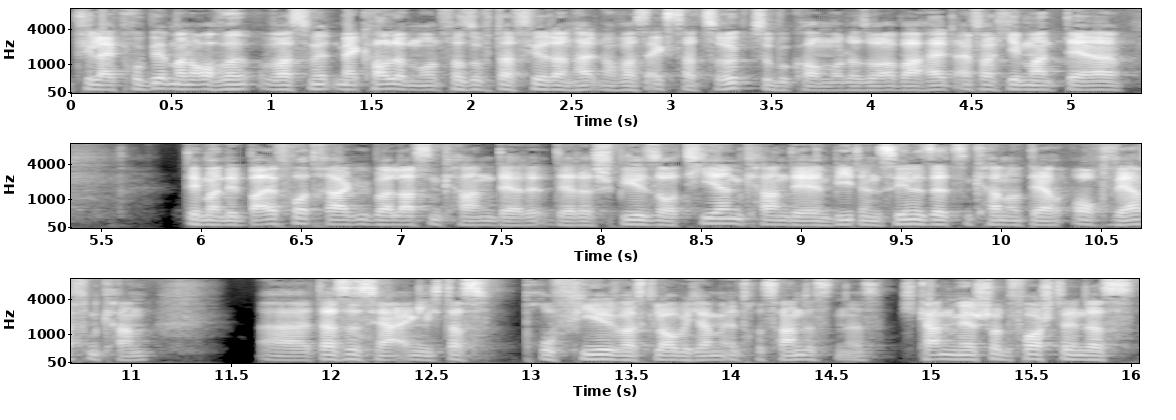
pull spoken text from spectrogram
vielleicht probiert man auch was mit McCollum und versucht dafür dann halt noch was extra zurückzubekommen oder so. Aber halt einfach jemand, der dem man den Ballvortrag überlassen kann, der, der das Spiel sortieren kann, der im Beat in Szene setzen kann und der auch werfen kann. Äh, das ist ja eigentlich das Profil, was, glaube ich, am interessantesten ist. Ich kann mir schon vorstellen, dass,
